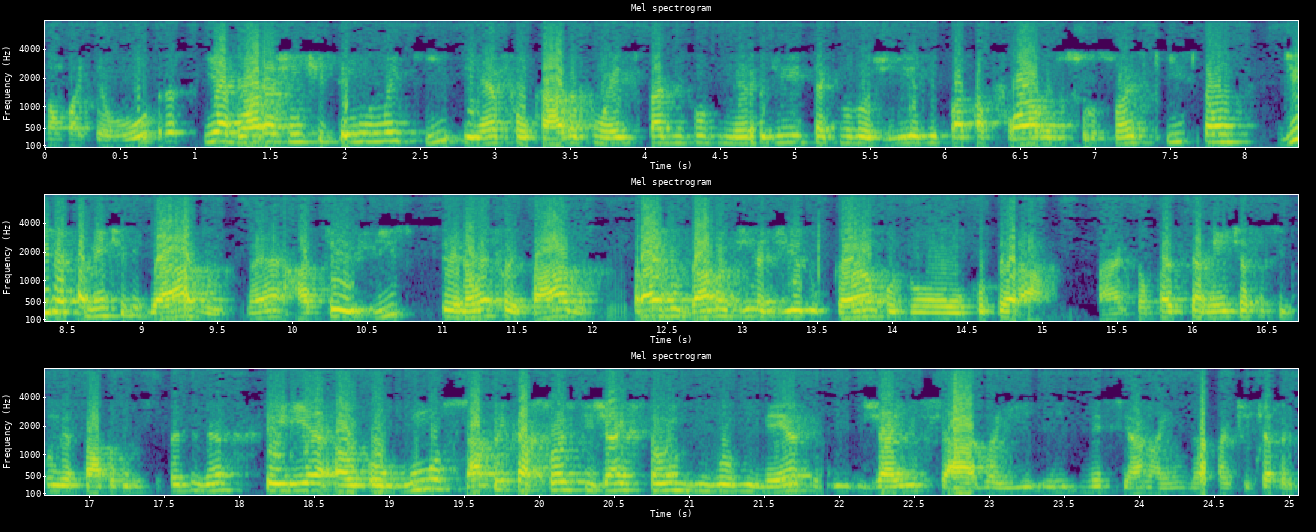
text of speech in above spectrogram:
não vai ter outras, e agora a gente tem uma equipe, né, focada com eles para desenvolvimento de tecnologias e plataformas de soluções que estão diretamente ligados, né, a serviços que serão ofertados para ajudar no dia a dia do campo, do cooperado. Tá? Então, praticamente, essa segunda etapa que você está dizendo teria algumas aplicações que já estão em desenvolvimento e já iniciado aí, nesse ano ainda, a partir de abril.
